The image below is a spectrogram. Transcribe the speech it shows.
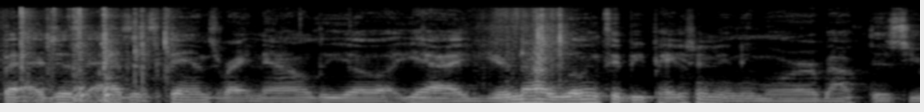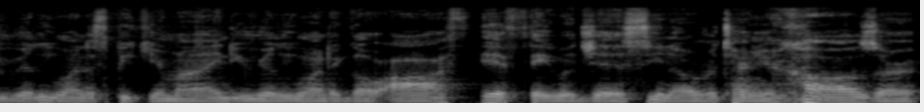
but just as it stands right now leo yeah you're not willing to be patient anymore about this. You really want to speak your mind. You really want to go off if they would just you know return your calls or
